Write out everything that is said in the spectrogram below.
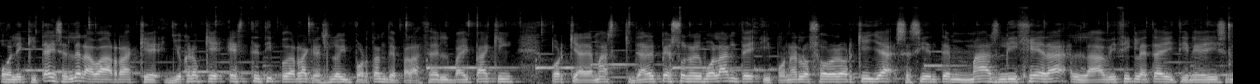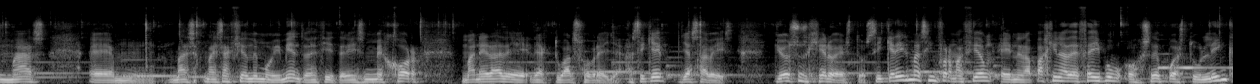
o le quitáis el de la barra, que yo creo que este tipo de rack es lo importante para hacer el bypacking, porque además quitar el peso en el volante y ponerlo sobre la horquilla se siente más ligera la bicicleta y tenéis más, em, más, acción de movimiento, es decir, tenéis mejor manera de, de actuar sobre ella. Así que ya sabéis, yo os sugiero esto. Si queréis más información, en la página de Facebook os he puesto un link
